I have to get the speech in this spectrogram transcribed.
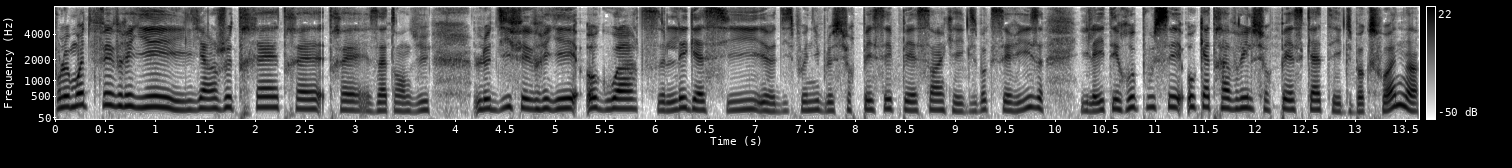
Pour le mois de février, il y a un jeu très très très attendu. Le 10 février, Hogwarts Legacy, euh, disponible sur PC, PS5 et Xbox Series. Il a été repoussé au 4 avril sur PS4 et Xbox One.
